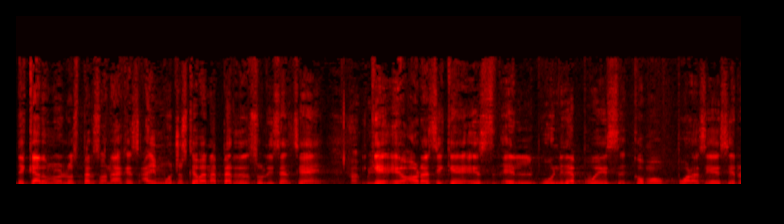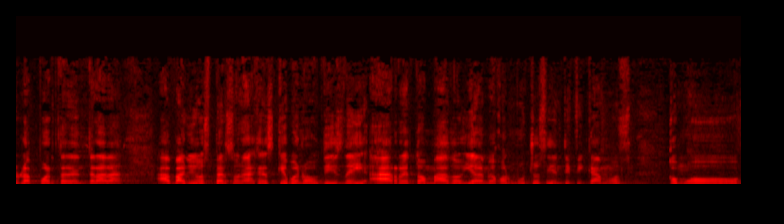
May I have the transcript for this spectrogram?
de cada uno de los personajes. Hay muchos que van a perder su licencia, ¿eh? Ah, que eh, ahora sí que es el Winnie the Pooh es como, por así decirlo, la puerta de entrada a varios personajes que, bueno, Disney ha retomado y a lo mejor muchos identificamos como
